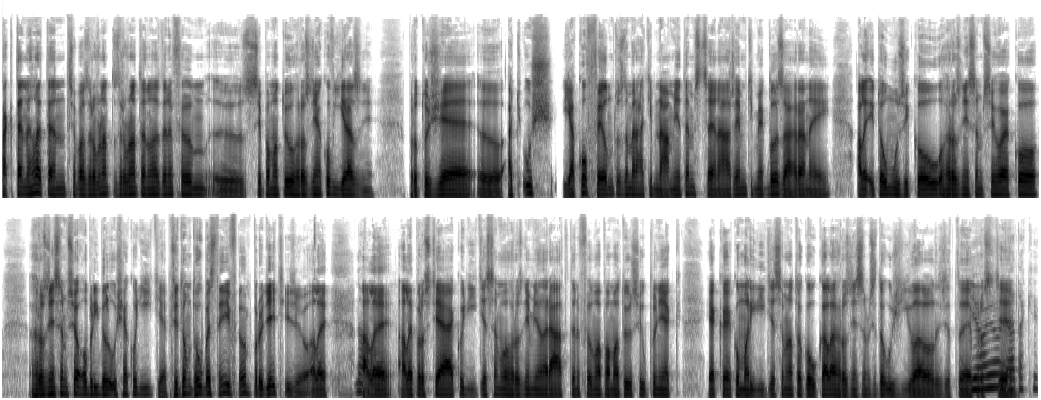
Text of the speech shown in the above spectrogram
tak tenhle ten, třeba zrovna, zrovna tenhle ten film uh, si pamatuju hrozně jako výrazně, protože uh, ať už jako film, to znamená tím námětem, scénářem, tím, jak byl zahraný, ale i tou muzikou, hrozně jsem si ho jako, hrozně jsem si ho oblíbil už jako dítě. Přitom to vůbec není film pro děti, že jo, ale, no. ale, ale prostě já jako dítě jsem ho hrozně měl rád, ten film a pamatuju si úplně, jak, jak jako malý dítě jsem na to koukal a hrozně jsem si to užíval, že to je jo, prostě... Jo, já taky.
